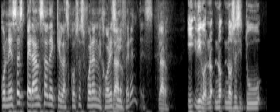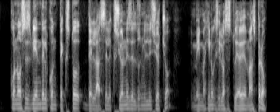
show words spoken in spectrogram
con esa esperanza de que las cosas fueran mejores Claro. y diferentes. Claro. Y digo, no, no, no sé si tú conoces bien del contexto de las elecciones del 2018. Me imagino que sí lo has estudiado y demás, pero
